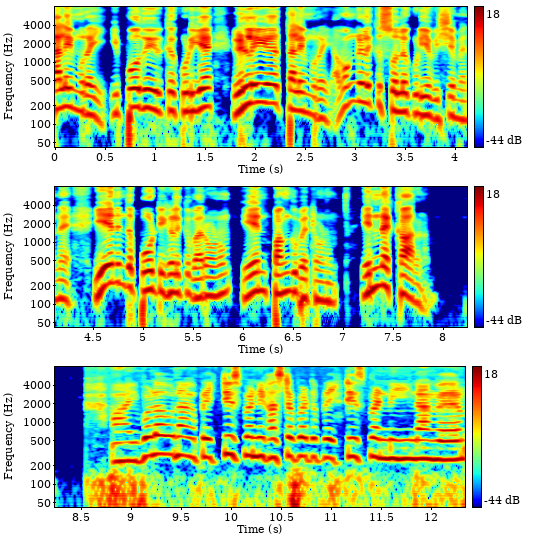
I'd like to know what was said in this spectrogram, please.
தலைமுறை இப்போது இருக்கக்கூடிய இளைய தலைமுறை அவங்களுக்கு சொல்லக்கூடிய விஷயம் என்ன? ஏன் இந்த போட்டிகளுக்கு வரணும்? ஏன் பங்கு பெற்றணும்? என்ன காரணம்? இவ்வளவு நாங்கள் ப்ராக்டிஸ் பண்ணி கஷ்டப்பட்டு ப்ராக்டிஸ் பண்ணி நாங்கள்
